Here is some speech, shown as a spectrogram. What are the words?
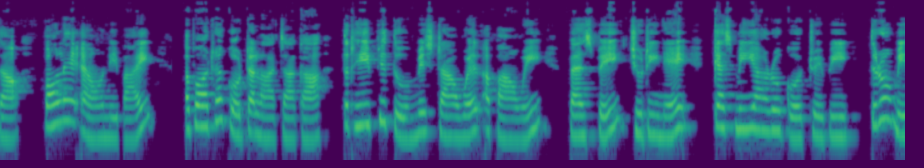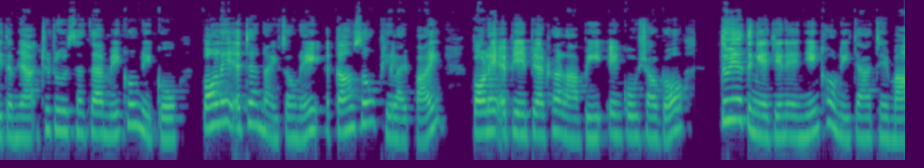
ကြောင်းပေါလဲအံအောင်နေပိုင် အပေါ်ထက်ကိုတက်လာကြကတတိဖြစ်သူမစ္စတာဝဲလ်အပါဝင်ဘန်စပိတ်ဂျူဒီနဲ့ကက်စမီယာတို့ကိုတွေ့ပြီးသူတို့မိသမျှထူးထူးဆန်းဆန်းမိခုံးတွေကိုပေါ်လေးအတက်နိုင်ဆုံးနဲ့အကောင်းဆုံးဖြေလိုက်ပိုင်ပေါ်လေးအပြင်ပြန်ထွက်လာပြီးအင်ကိုလျှောက်တော့သူ့ရဲ့တငယ်ချင်းနဲ့ငင်းခုန်နေကြချိန်မှာ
